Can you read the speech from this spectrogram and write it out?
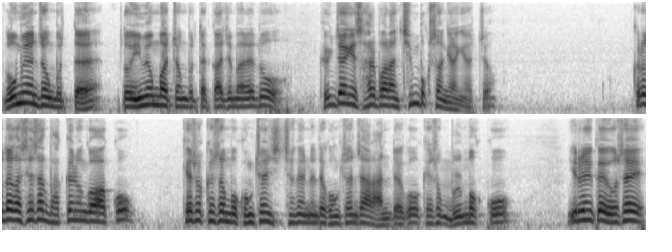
노무현 정부 때 또 이명박 정부 때까지만 해도 굉장히 살벌한 친북 성향이었죠. 그러다가 세상 바뀌는 것 같고 계속해서 뭐 공천 신청했는데 공천 잘 안 되고 계속 물 먹고 이러니까 요새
